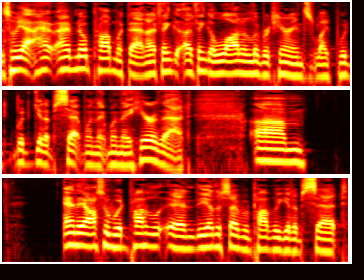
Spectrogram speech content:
so yeah, I have, I have no problem with that, and I think I think a lot of libertarians like would, would get upset when they when they hear that. Um, and they also would probably, and the other side would probably get upset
